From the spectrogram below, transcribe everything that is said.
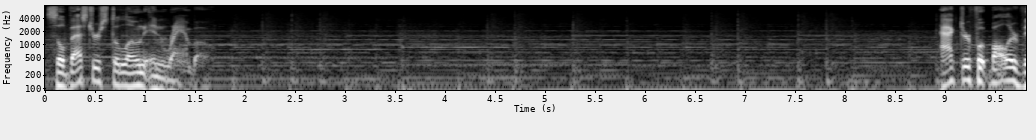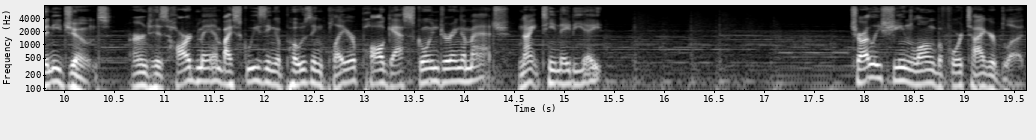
Sylvester Stallone in Rambo. Actor footballer Vinnie Jones earned his hard man by squeezing opposing player Paul Gascoigne during a match, 1988. Charlie Sheen long before Tiger Blood.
